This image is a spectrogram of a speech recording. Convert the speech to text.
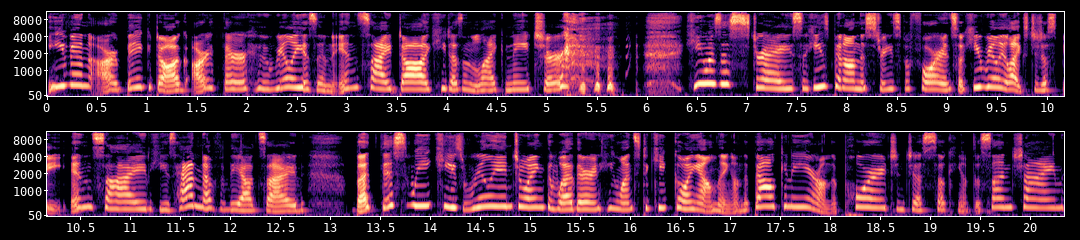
Even our big dog, Arthur, who really is an inside dog, he doesn't like nature. he was a stray, so he's been on the streets before, and so he really likes to just be inside. He's had enough of the outside. But this week, he's really enjoying the weather and he wants to keep going out and laying on the balcony or on the porch and just soaking up the sunshine.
